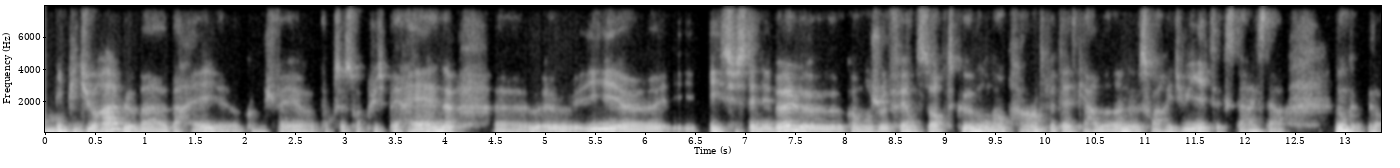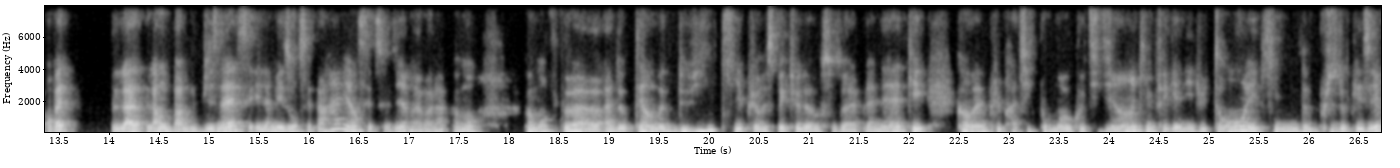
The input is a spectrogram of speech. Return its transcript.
Et mmh. puis durable, bah, pareil, comment je fais pour que ce soit plus pérenne et, et, sustainable, comment je fais en sorte que mon empreinte, peut-être carbone, soit réduite, etc. etc. Donc, en fait, là, là, on parle du business et la maison, c'est pareil, hein, c'est de se dire, bah, voilà, comment, comment je peux adopter un mode de vie qui est plus respectueux des ressources de la planète, qui est quand même plus pratique pour moi au quotidien, qui me fait gagner du temps et qui me donne plus de plaisir.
